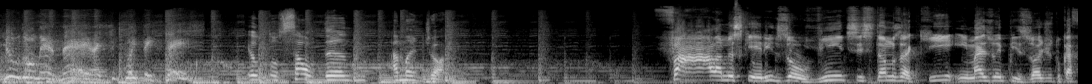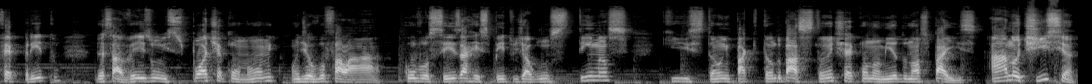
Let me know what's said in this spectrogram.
Meu nome é Neira 56. Eu tô saudando a mandioca. Fala, meus queridos ouvintes, estamos aqui em mais um episódio do Café Preto, dessa vez um spot econômico, onde eu vou falar com vocês a respeito de alguns temas que estão impactando bastante a economia do nosso país. A notícia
